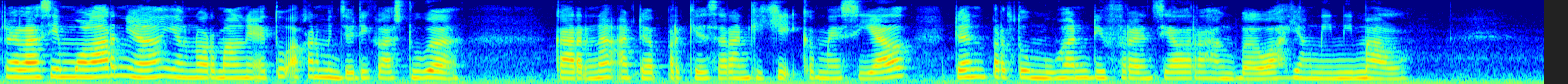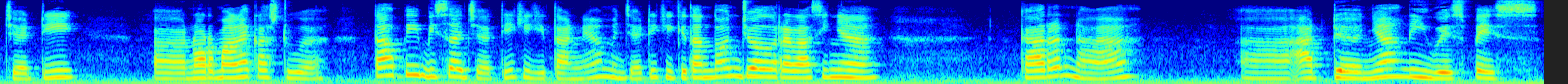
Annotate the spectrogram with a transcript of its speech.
Relasi molarnya yang normalnya itu akan menjadi kelas 2. karena ada pergeseran gigi ke mesial dan pertumbuhan diferensial rahang bawah yang minimal. Jadi e, normalnya kelas 2. Tapi bisa jadi gigitannya menjadi gigitan tonjol relasinya. Karena e, adanya leeway space.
